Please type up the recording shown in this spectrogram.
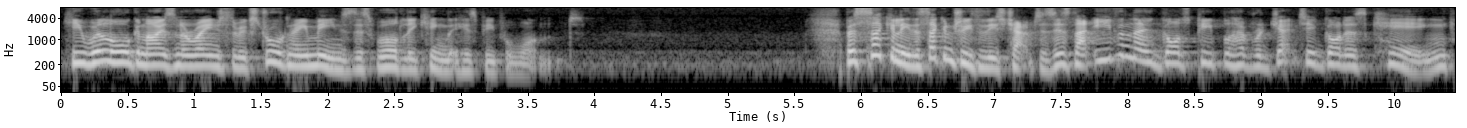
He will organize and arrange through extraordinary means this worldly king that his people want. But secondly, the second truth of these chapters is that even though God's people have rejected God as king,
